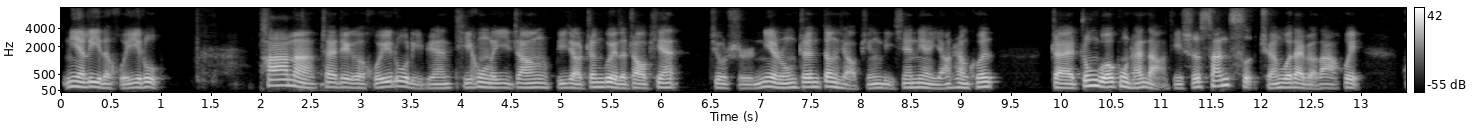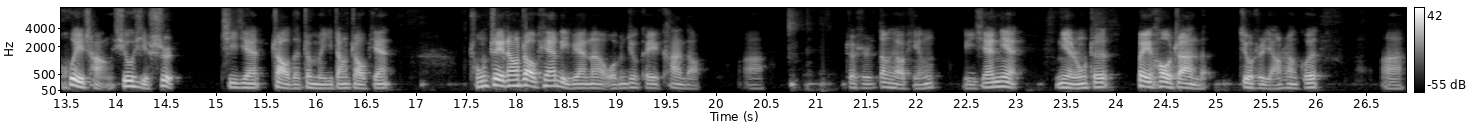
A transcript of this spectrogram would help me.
聂力的回忆录。他呢，在这个回忆录里边提供了一张比较珍贵的照片，就是聂荣臻、邓小平、李先念、杨尚昆在中国共产党第十三次全国代表大会会场休息室期间照的这么一张照片。从这张照片里边呢，我们就可以看到啊，这是邓小平、李先念。聂荣臻背后站的就是杨尚昆，啊，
